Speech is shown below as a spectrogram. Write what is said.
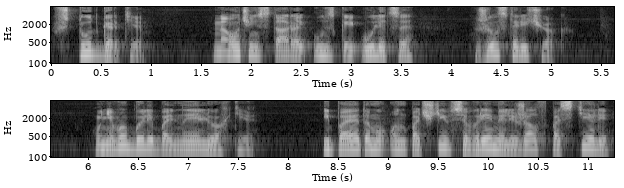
В Штутгарте, на очень старой узкой улице, жил старичок. У него были больные легкие, и поэтому он почти все время лежал в постели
